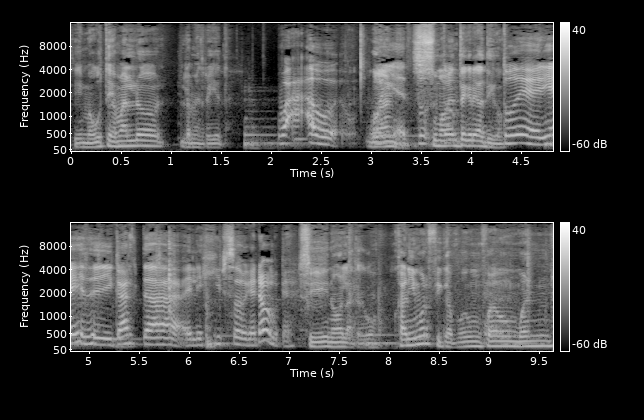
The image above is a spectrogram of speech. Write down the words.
Sí, me gusta llamarlo la metralleta. ¡Wow! Bueno, Oye, tú, sumamente creativo. tú, deberías dedicarte a elegir sobrenombres. Sí, no, la cagó. Hanimórfica fue un, fue un buen,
